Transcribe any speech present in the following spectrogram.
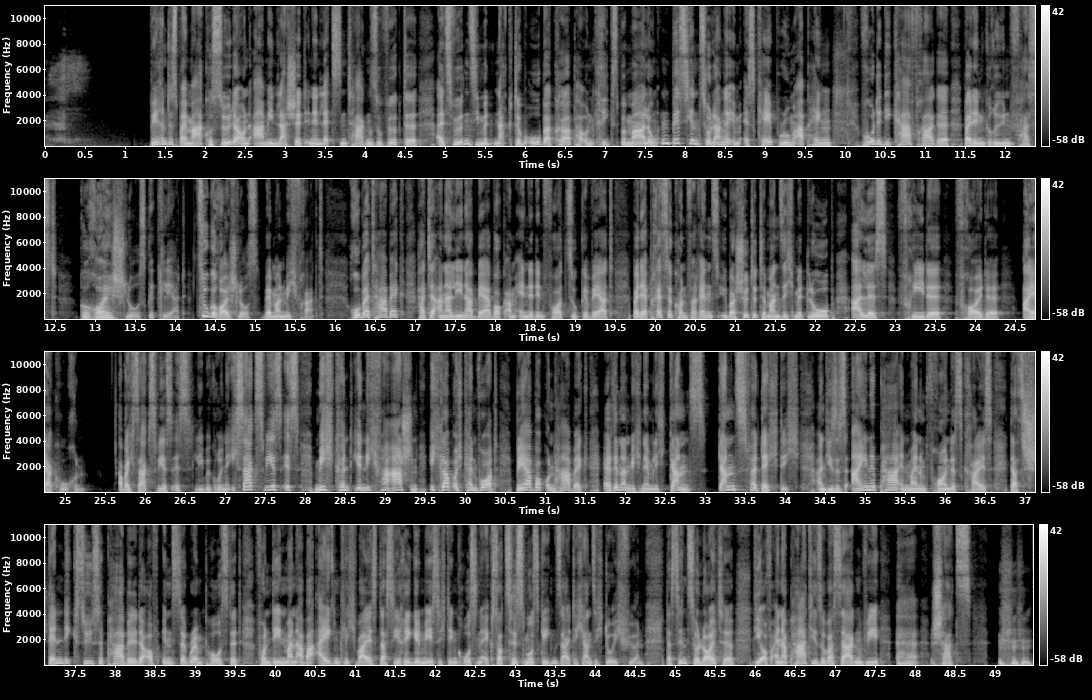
Während es bei Markus Söder und Armin Laschet in den letzten Tagen so wirkte, als würden sie mit nacktem Oberkörper und Kriegsbemalung ein bisschen zu lange im Escape Room abhängen, wurde die K-Frage bei den Grünen fast geräuschlos geklärt. Zu geräuschlos, wenn man mich fragt. Robert Habeck hatte Annalena Baerbock am Ende den Vorzug gewährt. Bei der Pressekonferenz überschüttete man sich mit Lob. Alles Friede, Freude, Eierkuchen. Aber ich sag's wie es ist, liebe Grüne. Ich sag's wie es ist. Mich könnt ihr nicht verarschen. Ich glaub euch kein Wort. Baerbock und Habeck erinnern mich nämlich ganz, ganz verdächtig an dieses eine Paar in meinem Freundeskreis, das ständig süße Paarbilder auf Instagram postet, von denen man aber eigentlich weiß, dass sie regelmäßig den großen Exorzismus gegenseitig an sich durchführen. Das sind so Leute, die auf einer Party sowas sagen wie, äh, Schatz,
